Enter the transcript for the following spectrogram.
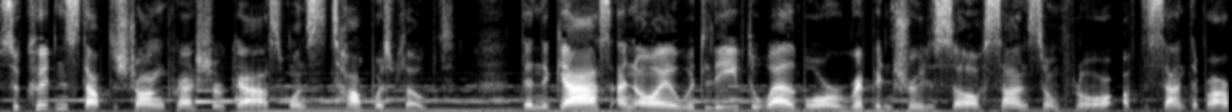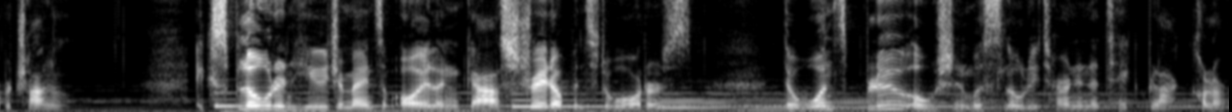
so couldn't stop the strong pressure of gas once the top was plugged. Then the gas and oil would leave the well bore ripping through the soft sandstone floor of the Santa Barbara Channel, exploding huge amounts of oil and gas straight up into the waters. The once blue ocean was slowly turning a thick black colour.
